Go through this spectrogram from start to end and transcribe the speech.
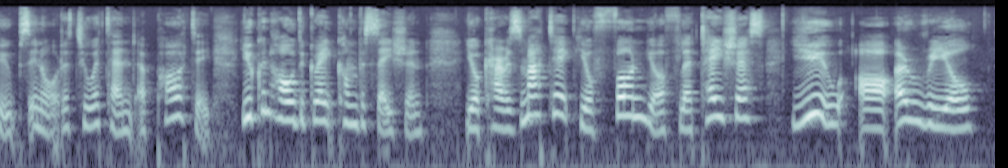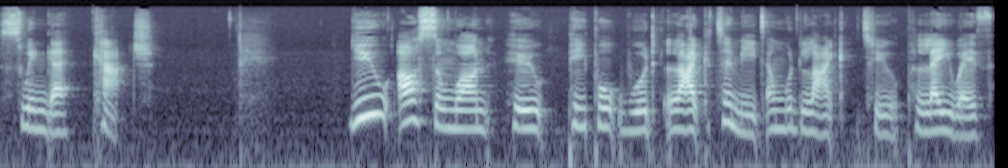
hoops in order to attend a party. You can hold a great conversation. You're charismatic, you're fun, you're flirtatious. You are a real swinger catch. You are someone who people would like to meet and would like to play with.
